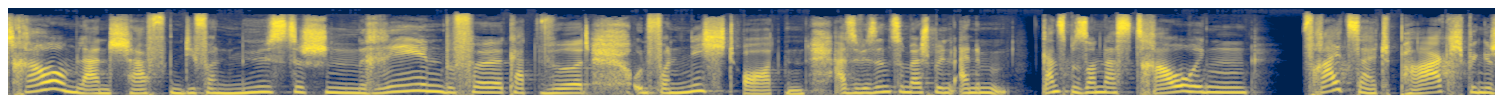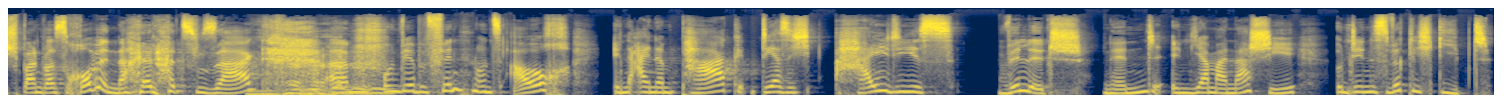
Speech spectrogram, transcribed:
Traumlandschaften, die von mystischen Rehen bevölkert wird und von Nichtorten. Also wir sind zum Beispiel in einem ganz besonders traurigen Freizeitpark. Ich bin gespannt, was Robin nachher dazu sagt. ähm, und wir befinden uns auch in einem Park, der sich Heidis Village nennt, in Yamanashi und den es wirklich gibt.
